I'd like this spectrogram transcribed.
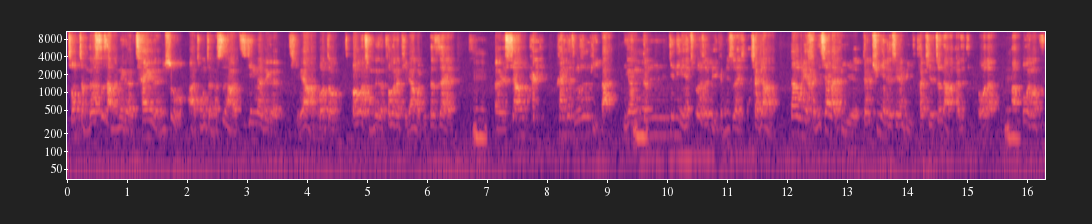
从整个市场的那个参与人数啊，从整个市场资金的这个体量，包括包括从这个 token 的体量，我觉得是在，嗯，呃，相看看跟什么时候比吧？你看跟。今年年初的时候比肯定是在下降的，但如果你横向的比，跟去年这个时间比，它其实增长的还是挺多的啊，不管从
